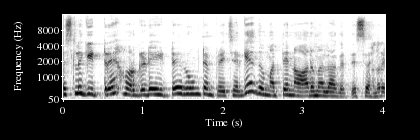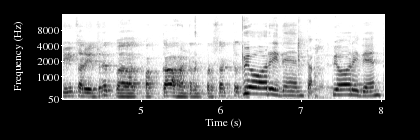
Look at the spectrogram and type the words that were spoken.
ಬಿಸಿಲಿಗೆ ಇಟ್ಟರೆ ಹೊರಗಡೆ ಇಟ್ಟರೆ ರೂಮ್ ಟೆಂಪ್ರೇಚರ್ಗೆ ಅದು ಮತ್ತೆ ನಾರ್ಮಲ್ ಆಗುತ್ತೆ ಸರ್. ಈ ತರ ಇದ್ರೆ ಪಕ್ಕಾ ಹಂಡ್ರೆಡ್ ಪರ್ಸೆಂಟ್ ಪ್ಯೂರ್ ಇದೆ ಅಂತ ಪ್ಯೂರ್ ಇದೆ. ಅಂತ.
